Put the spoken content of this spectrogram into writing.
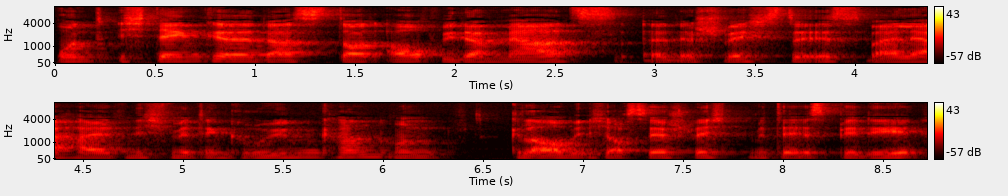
Und ich denke, dass dort auch wieder Merz äh, der Schwächste ist, weil er halt nicht mit den Grünen kann und glaube ich auch sehr schlecht mit der SPD.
